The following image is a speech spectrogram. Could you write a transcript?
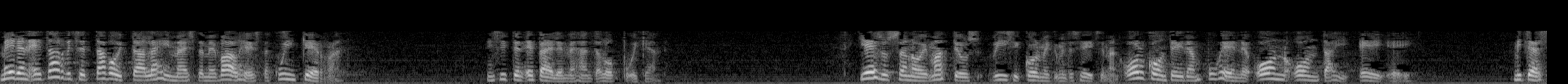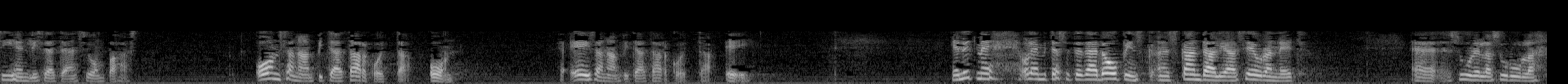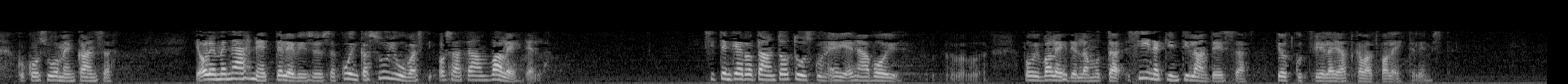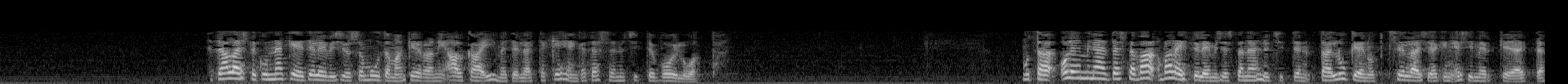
Meidän ei tarvitse tavoittaa lähimmäistämme valheesta kuin kerran. Niin sitten epäilemme häntä loppuikämme. Jeesus sanoi Matteus 5.37, olkoon teidän puheenne on, on tai ei, ei. Mitä siihen lisätään, se on pahasta. On-sanan pitää tarkoittaa on. Ja ei-sanan pitää tarkoittaa ei. Ja nyt me olemme tässä tätä doping-skandaalia seuranneet suurella surulla koko Suomen kansa. Ja olemme nähneet televisiossa, kuinka sujuvasti osataan valehdella. Sitten kerrotaan totuus, kun ei enää voi, voi valehdella, mutta siinäkin tilanteessa jotkut vielä jatkavat valehtelemista. Tällaista kun näkee televisiossa muutaman kerran, niin alkaa ihmetellä, että kehenkä tässä nyt sitten voi luottaa. Mutta olen minä tästä valehtelemisesta nähnyt sitten, tai lukenut sellaisiakin esimerkkejä, että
